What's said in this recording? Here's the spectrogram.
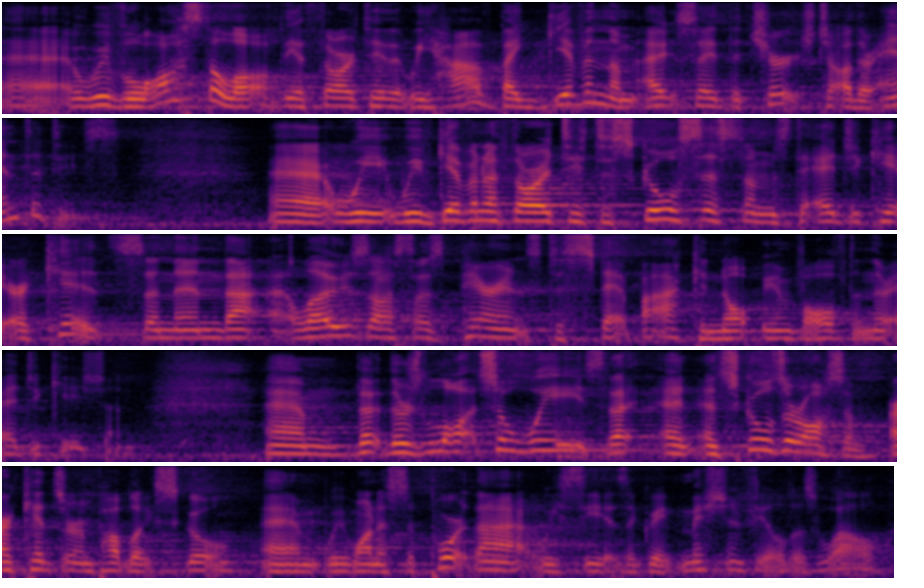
uh, we've lost a lot of the authority that we have by giving them outside the church to other entities. Uh, we, we've given authority to school systems to educate our kids, and then that allows us as parents to step back and not be involved in their education. Um, there's lots of ways that, and, and, schools are awesome. Our kids are in public school. Um, we want to support that. We see it as a great mission field as well.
